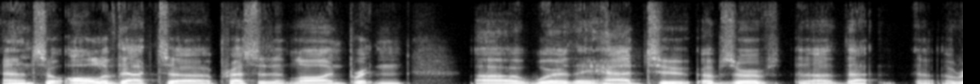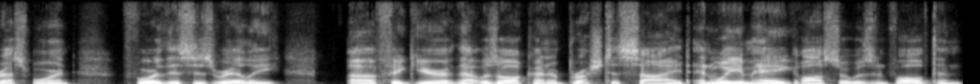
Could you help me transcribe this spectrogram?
And so all of that uh, precedent law in Britain, uh, where they had to observe uh, that uh, arrest warrant for this Israeli uh, figure that was all kind of brushed aside. And William Hague also was involved in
